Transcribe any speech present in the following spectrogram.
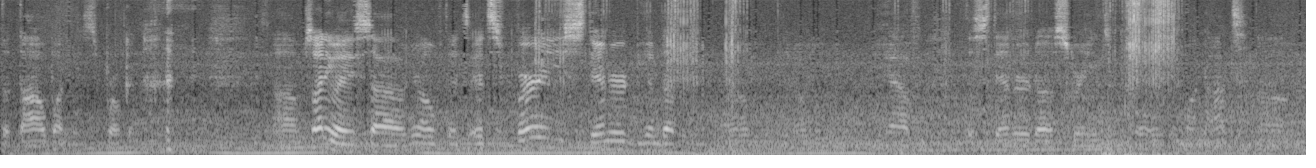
the dial button was broken. um, so, anyways, uh, you know, it's it's very standard BMW. Um, you know, you, have the standard uh, screens and controls and whatnot. Um,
